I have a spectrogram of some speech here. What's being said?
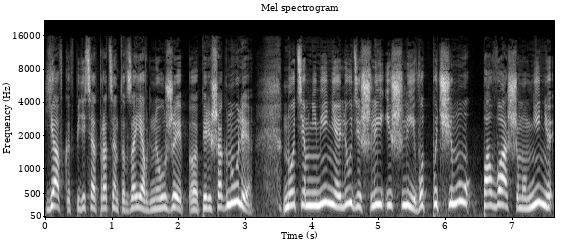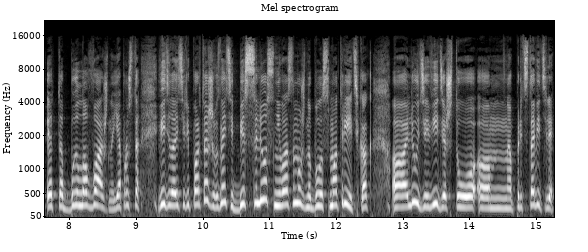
явка в 50% заявленная уже перешагнули, но, тем не менее, люди шли и шли. Вот почему, по вашему мнению, это было важно? Я просто видела эти репортажи, вы знаете, без слез невозможно было смотреть, как э, люди, видя, что э, представители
